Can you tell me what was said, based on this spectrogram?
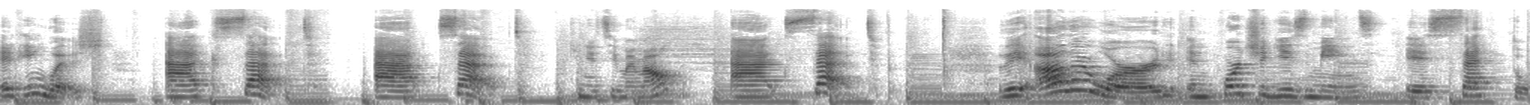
in English. Accept. Accept. Can you see my mouth? Accept. The other word in Portuguese means exceto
